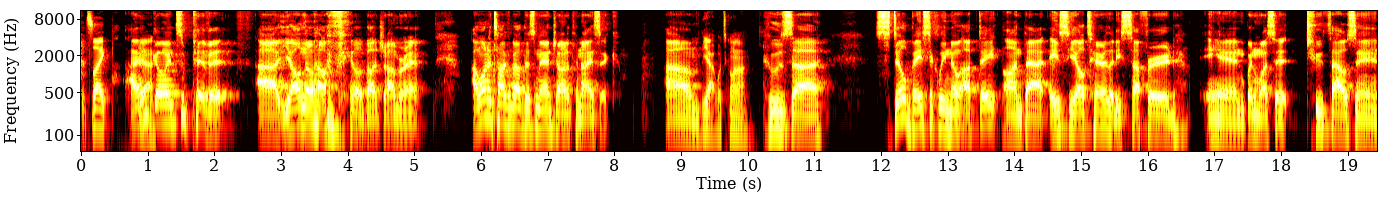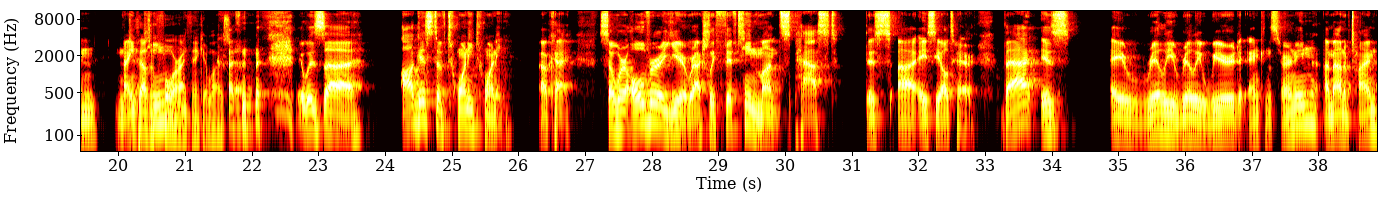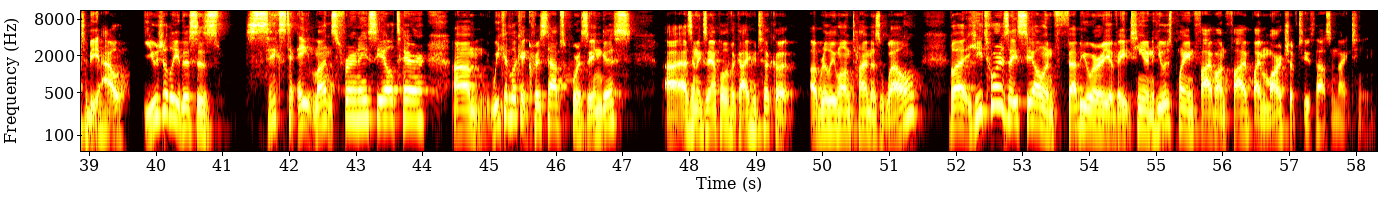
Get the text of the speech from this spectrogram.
It's like I'm yeah. going to pivot. Uh, y'all know how I feel about Ja Morant. I want to talk about this man, Jonathan Isaac. Um, yeah, what's going on? Who's uh, still basically no update on that ACL tear that he suffered in when was it? 2019 2004 i think it was. It was uh, august of 2020 okay. So we're over a year. We're actually 15 months past this uh, acl tear. That is a really really weird and concerning amount of time to be mm-hmm. out. Usually this is six to eight months for an ACL tear. Um, we could look at Kristaps Porzingis uh, as an example of a guy who took a a really long time as well. But he tore his ACL in February of 18, and he was playing five on five by March of 2019.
